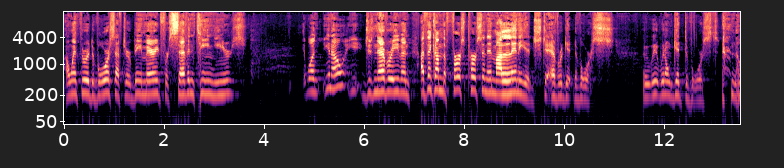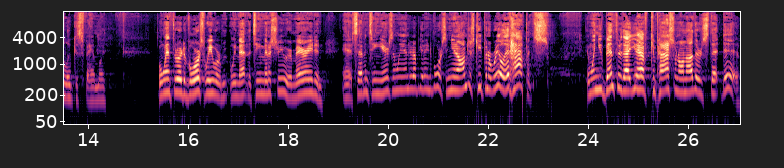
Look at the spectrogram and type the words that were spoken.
I went through a divorce after being married for 17 years. Wasn't, you know, you just never even, I think I'm the first person in my lineage to ever get divorced. We, we don't get divorced in the Lucas family. We went through a divorce. We, were, we met in the teen ministry. We were married and, and 17 years, and we ended up getting divorced. And, you know, I'm just keeping it real. It happens. And when you've been through that, you have compassion on others that do.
